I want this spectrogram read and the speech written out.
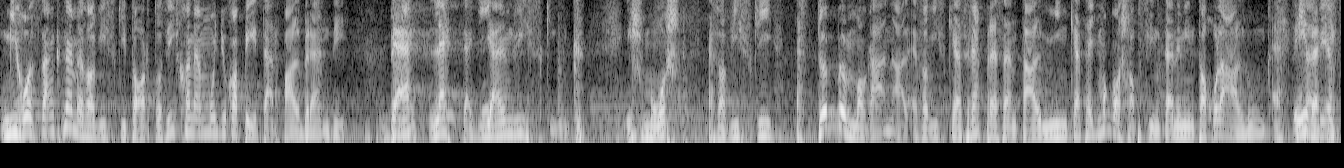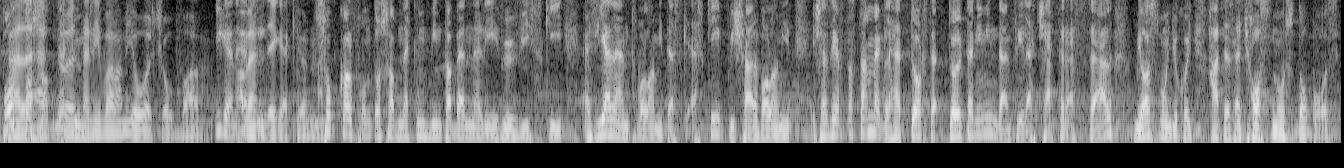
mi hozzánk nem ez a viszki tartozik, hanem mondjuk a Péter Pál brandy. De lett egy ilyen viszkink. És most ez a viszki, ez több önmagánál, ez a viszki, ez reprezentál minket egy magasabb szinten, mint ahol állunk. Ezt és évekig fel lehet fontosabb tölteni valami olcsóbbal, igen, ha ez vendégek jönnek. Sokkal fontosabb nekünk, mint a benne lévő viszki. Ez jelent valamit, ez, ez képvisel valamit, és ezért aztán meg lehet törte, tölteni mindenféle csetresszel. Mi azt mondjuk, hogy hát ez egy hasznos doboz,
